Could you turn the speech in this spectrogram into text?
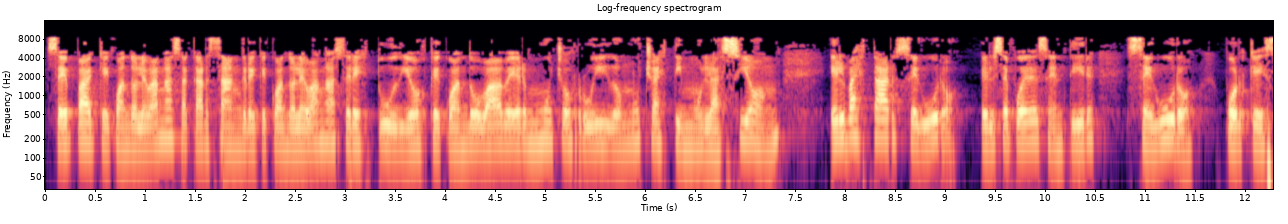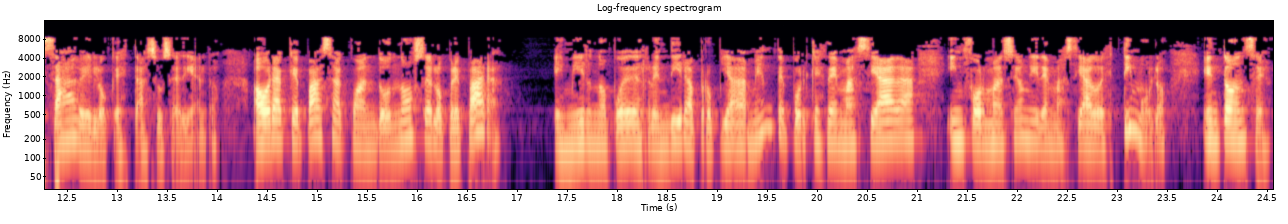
sepa que cuando le van a sacar sangre, que cuando le van a hacer estudios, que cuando va a haber mucho ruido, mucha estimulación, él va a estar seguro, él se puede sentir seguro porque sabe lo que está sucediendo. Ahora, ¿qué pasa cuando no se lo prepara? Emir no puede rendir apropiadamente porque es demasiada información y demasiado estímulo. Entonces,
